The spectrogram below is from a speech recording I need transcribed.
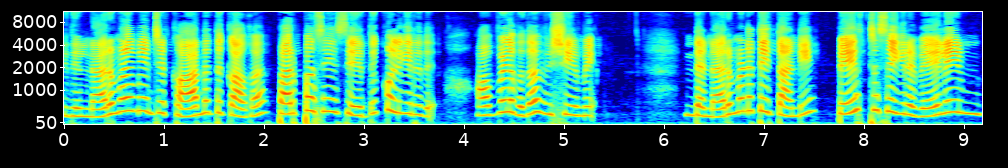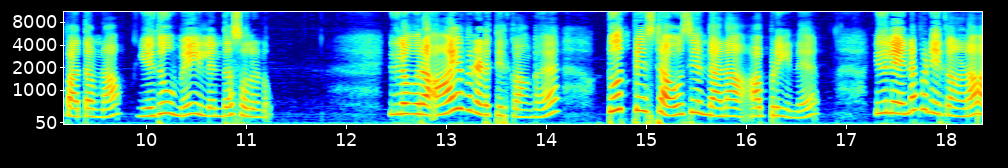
இதில் நறுமணம் என்ற காரணத்துக்காக பற்பசையை சேர்த்து கொள்கிறது. அவ்வளவுதான் விஷயமே. இந்த நறுமணத்தை தாண்டி பேஸ்ட் செய்கிற வேலைன்னு பார்த்தோம்னா எதுவுமே இல்லைன்னு தான் சொல்லணும். இதில் ஒரு ஆய்வு நடத்தியிருக்காங்க டூத் பேஸ்ட் அவசியம்தானா அப்படின்னு. இதில் என்ன பண்ணியிருக்காங்கன்னா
